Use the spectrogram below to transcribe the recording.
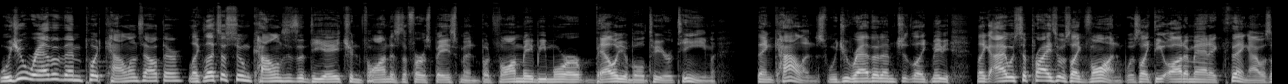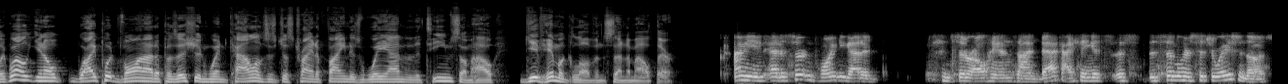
Would you rather them put Collins out there? Like, let's assume Collins is a DH and Vaughn is the first baseman, but Vaughn may be more valuable to your team than Collins. Would you rather them just like maybe like I was surprised it was like Vaughn was like the automatic thing. I was like, well, you know, why put Vaughn out of position when Collins is just trying to find his way onto the team somehow? Give him a glove and send him out there. I mean, at a certain point, you got to consider all hands on deck. I think it's a, a similar situation though. It's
